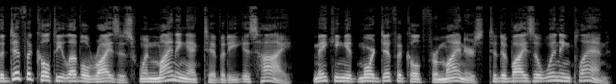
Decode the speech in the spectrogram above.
The difficulty level rises when mining activity is high, making it more difficult for miners to devise a winning plan.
